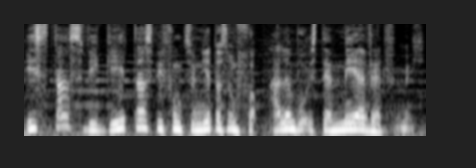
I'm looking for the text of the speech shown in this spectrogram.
ist das, wie geht das, wie funktioniert das und vor allem, wo ist der Mehrwert für mich.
